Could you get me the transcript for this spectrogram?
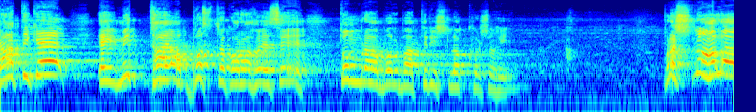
জাতিকে এই মিথ্যায় অভ্যস্ত করা হয়েছে। তোমরা বলবা তিরিশ লক্ষ শহীদ। প্রশ্ন হলো,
